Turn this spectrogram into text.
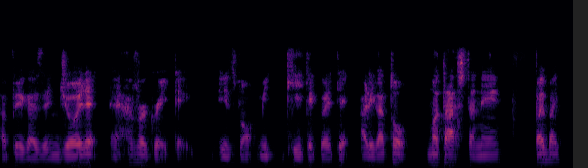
hope you guys enjoyed it and have a great day. いつも聞いてくれてありがとう。また明日ね。バイバイ。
